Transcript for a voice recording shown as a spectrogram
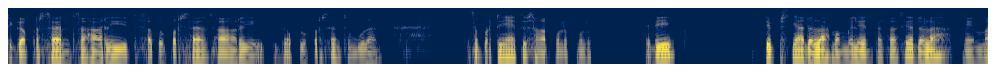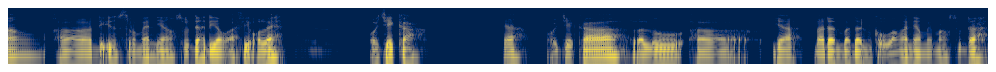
3% sehari, 1% sehari, 30% sebulan. Sepertinya itu sangat muluk-muluk. Jadi tipsnya adalah memilih investasi adalah memang, eee, di instrumen yang sudah diawasi oleh OJK, ya. OJK lalu, eee, ya badan-badan keuangan yang memang sudah,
